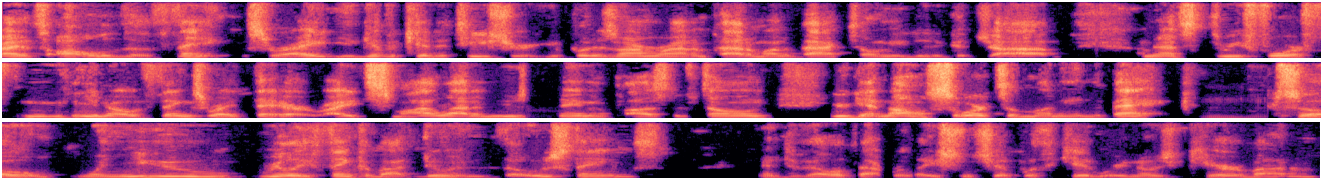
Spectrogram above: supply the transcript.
right? It's all of the things, right? You give a kid a T-shirt, you put his arm around him, pat him on the back, tell him he did a good job. I mean, that's three, four, you know, things right there, right? Smile at him, use the name in a positive tone. You're getting all sorts of money in the bank. Mm-hmm. So when you really think about doing those things and develop that relationship with a kid where he knows you care about him,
